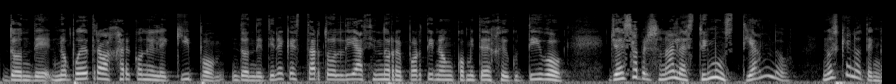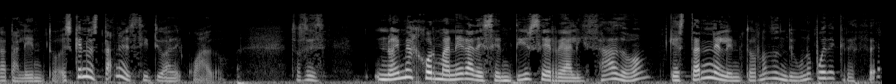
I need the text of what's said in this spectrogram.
donde no puede trabajar con el equipo, donde tiene que estar todo el día haciendo reporting a un comité ejecutivo, yo a esa persona la estoy musteando. No es que no tenga talento, es que no está en el sitio adecuado. Entonces, no hay mejor manera de sentirse realizado que estar en el entorno donde uno puede crecer.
